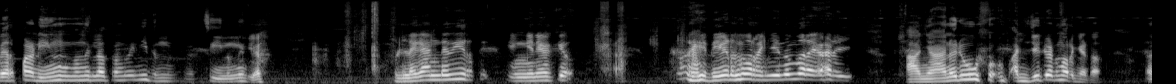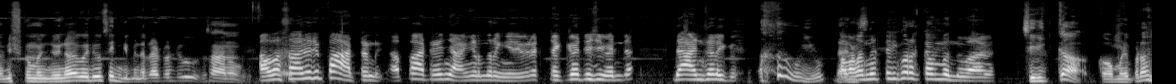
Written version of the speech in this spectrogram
വേറെ പണിയും ഒന്നും ഇല്ലാത്തതുകൊണ്ട് പിന്നെ ഇരുന്നു. സീനൊന്നും ഇല്ല. പുള്ളി കണ്ട് തീർത്ത് എങ്ങനെയൊക്കെയോ. ഇത് കിടന്ന് ഉറങ്ങിയെന്നും പറയുവാണേ ആ ഞാനൊരു അഞ്ചു രൂപ കിടന്ന് വിഷ്ണു മഞ്ജുവിന്റെ ഒരു സെന്റിമെന്റൽ ആയിട്ടൊരു സാധനമുണ്ട്. അവസാനം ഒരു പാട്ടുണ്ട്. ആ പാട്ടിൽ ഞാൻ കിടന്നുറങ്ങിയത് ഒരു ഒറ്റയ്ക്ക് പറ്റിയ ശിവന്റെ ഡാൻസ് കളിക്കും. അവളെ തൊട്ട് എനിക്ക് ഉറക്കം വന്നു ആകെ. ചിരിക്ക. കോമഡി പടം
